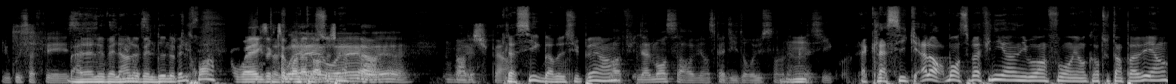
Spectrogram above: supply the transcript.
du coup ça fait. Bah, ça level fait- 1, ouais, level c'est 2, level compliqué. 3. Ouais, exactement. Ouais, la barre de ouais, super. ouais. Barre de Ouais. super. Classique, barre de super. Hein. Bah, finalement, ça revient à ce qu'a dit Drus, hein, la Mhm. classique. Quoi. La classique. Alors bon, c'est pas fini hein, niveau info, il y a encore tout un pavé. Hein.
